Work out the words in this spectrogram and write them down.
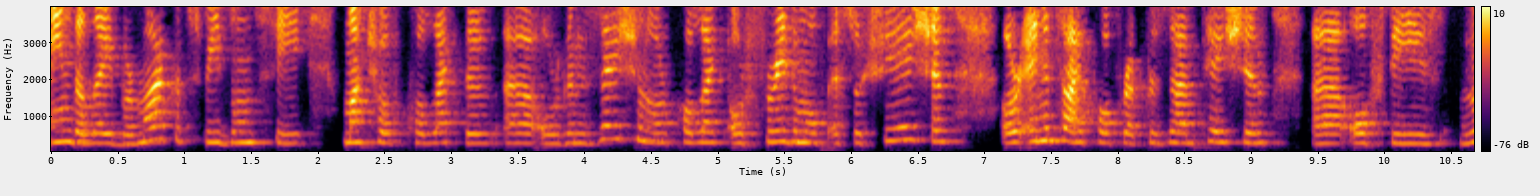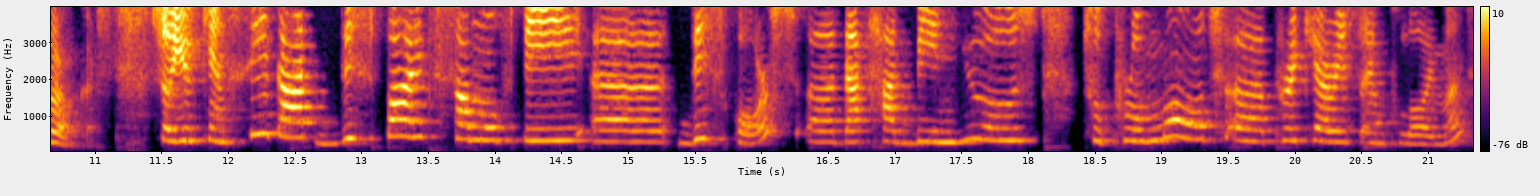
in the labor markets, we don't see much of collective uh, organization or collect or freedom of association or any type of representation uh, of these workers. So you can see that despite some of the uh, discourse uh, that had been used to promote uh, precarious employment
